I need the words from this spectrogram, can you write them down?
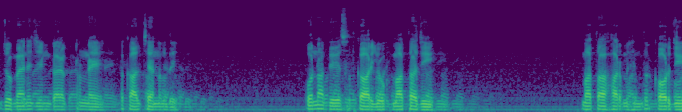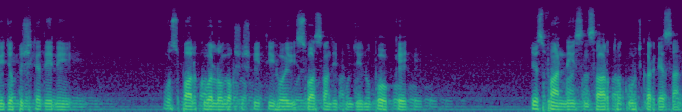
ਜੋ ਮੈਨੇਜਿੰਗ ਡਾਇਰੈਕਟਰ ਨੇ ਅਕਾਲ ਚੈਨਲ ਦੇ। ਉਹਨਾਂ ਦੇ ਸਤਿਕਾਰਯੋਗ ਮਾਤਾ ਜੀ, ਮਾਤਾ ਹਰ ਮਹਿੰਦਰ ਕੌਰ ਜੀ, ਜੋ ਪਿਛਲੇ ਦਿਨੀ ਉਸ ਪਾਲਕ ਵੱਲੋਂ ਬਖਸ਼ਿਸ਼ ਕੀਤੀ ਹੋਈ ਸਵਾਸਾਂ ਦੀ ਪੂੰਜੀ ਨੂੰ ਭੋਗ ਕੇ ਇਸ ਫਾਨੀ ਸੰਸਾਰ ਤੋਂ ਕੂਚ ਕਰ ਗਏ ਸਨ।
